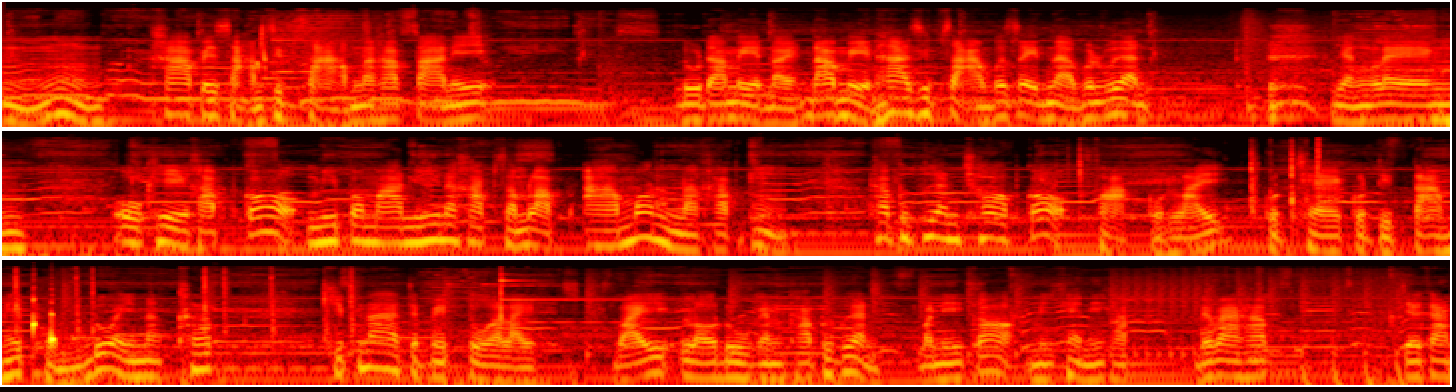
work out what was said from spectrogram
อืมค่าไป 33 นะครับ ตานี้ ดูดาเมจหน่อย ดาเมจ 53%นะเพื่อนๆ อย่างแรง โอเคครับ ก็มีประมาณนี้นะครับสำหรับอาร์มอนนะครับอืมถ้าเพื่อนๆชอบก็ฝากกดไลค์ กดแชร์ กดติดตามให้ผมด้วยนะครับ คลิปหน้าจะเป็นตัวอะไร ไว้รอดูกันครับเพื่อนๆ วันนี้ก็มีแค่นี้ครับ บ๊ายบายครับ เจอกัน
